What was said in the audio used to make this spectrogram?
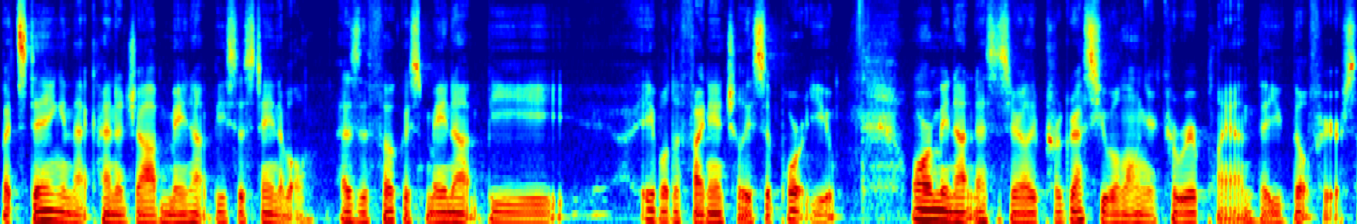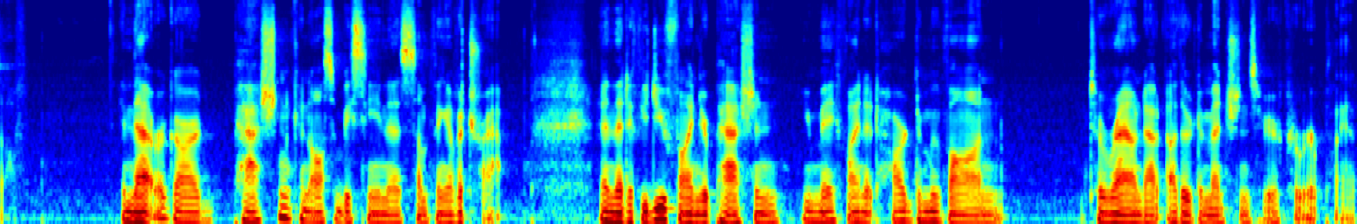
but staying in that kind of job may not be sustainable, as the focus may not be able to financially support you, or may not necessarily progress you along your career plan that you've built for yourself. In that regard, passion can also be seen as something of a trap, and that if you do find your passion, you may find it hard to move on to round out other dimensions of your career plan.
